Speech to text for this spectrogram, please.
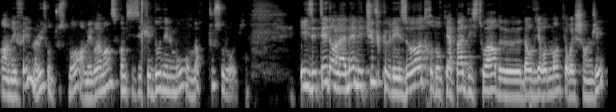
en effet, Malu sont tous morts, mais vraiment, c'est comme si c'était donné le mot, on meurt tous aujourd'hui. Et ils étaient dans la même étuve que les autres, donc il n'y a pas d'histoire d'environnement qui aurait changé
